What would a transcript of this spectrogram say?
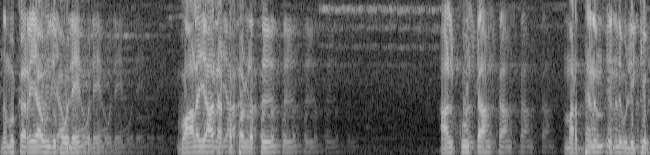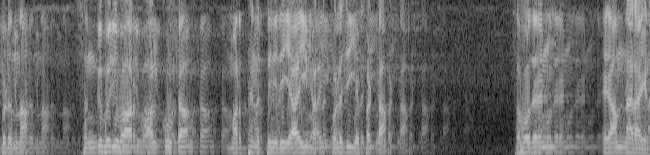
നമുക്കറിയാവുന്നതുപോലെ വാളയാർ അട്ടപ്പള്ളത്ത് ആൾക്കൂട്ട മർദ്ദനം എന്ന് വിളിക്കപ്പെടുന്ന സംഘപരിവാർ ആൾക്കൂട്ട മർദ്ദനത്തിനിരയായി കൊല ചെയ്യപ്പെട്ട സഹോദരൻ രാം നാരായണ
